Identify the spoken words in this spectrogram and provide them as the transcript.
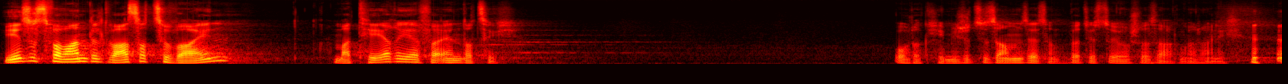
Jesus verwandelt Wasser zu Wein, Materie verändert sich. Oder chemische Zusammensetzung, würdest du ja schon sagen wahrscheinlich.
